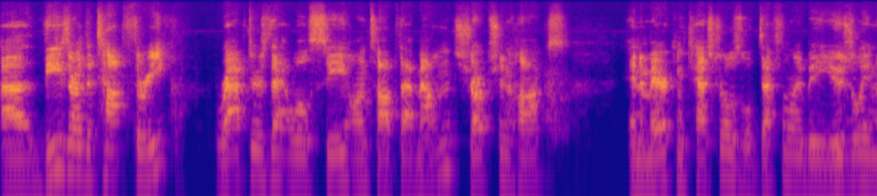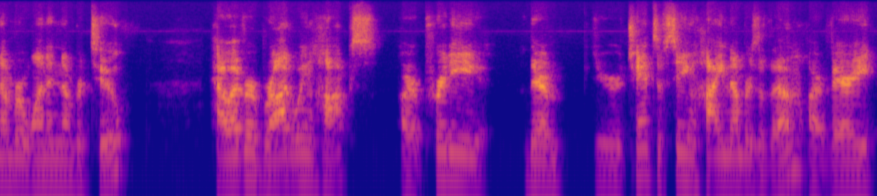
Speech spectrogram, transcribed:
Uh, these are the top three raptors that we'll see on top that mountain. Sharpshin hawks and American kestrels will definitely be usually number one and number two. However, broadwing hawks are pretty, their your chance of seeing high numbers of them are very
